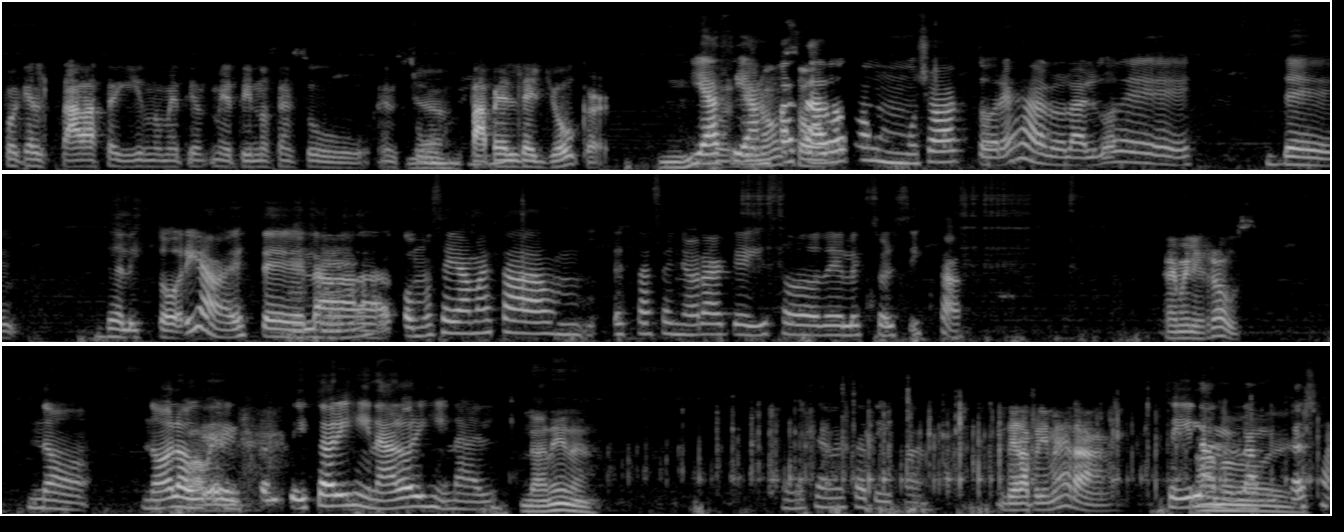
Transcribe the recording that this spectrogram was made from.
porque él estaba siguiendo metiéndose en su, en su papel de Joker. Y así han pasado con muchos actores a lo largo de, de, la historia. Este, la, ¿Cómo se llama esta, esta señora que hizo del exorcista? Emily Rose. No, no, lo, el exorcista original, original. La nena. ¿Cómo se llama esa tipa? ¿De la primera? Sí, la, ah, eh, muchacha.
